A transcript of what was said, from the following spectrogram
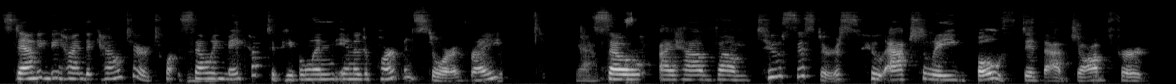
standing behind the counter tw- mm-hmm. selling makeup to people in, in a department store, right? So I have um, two sisters who actually both did that job for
